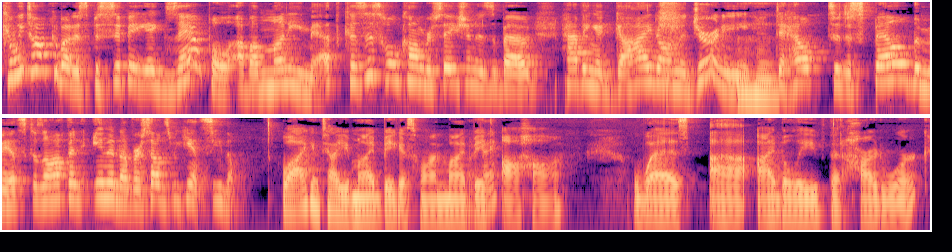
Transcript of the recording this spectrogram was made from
can we talk about a specific example of a money myth? Because this whole conversation is about having a guide on the journey Mm-hmm. to help to dispel the myths, because often in and of ourselves, we can't see them. Well, I can tell you my biggest one, my Okay. big aha was uh, I believed that hard work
